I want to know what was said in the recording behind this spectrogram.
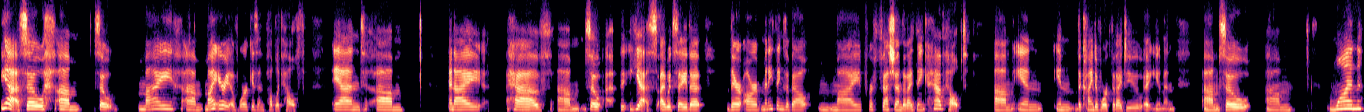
Yeah. So, um, so my um, my area of work is in public health, and um, and I have um, so uh, yes, I would say that there are many things about my profession that I think have helped um, in in the kind of work that I do at UUMAN. Um, so um, one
